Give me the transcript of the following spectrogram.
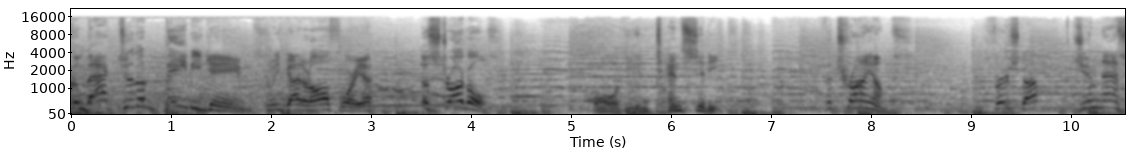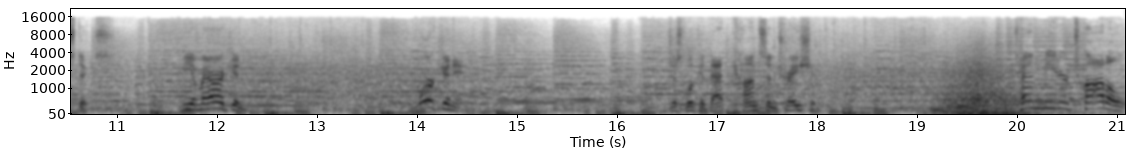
Welcome back to the baby games. So we've got it all for you. The struggles. Oh, the intensity. The triumphs. First up, gymnastics. The American. Working it. Just look at that concentration. 10 meter toddle,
